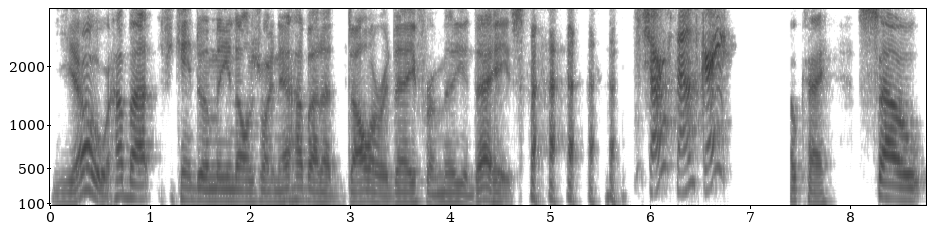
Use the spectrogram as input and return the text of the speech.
Yo, how about if you can't do a million dollars right now, how about a dollar a day for a million days? sure, sounds great. Okay. So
